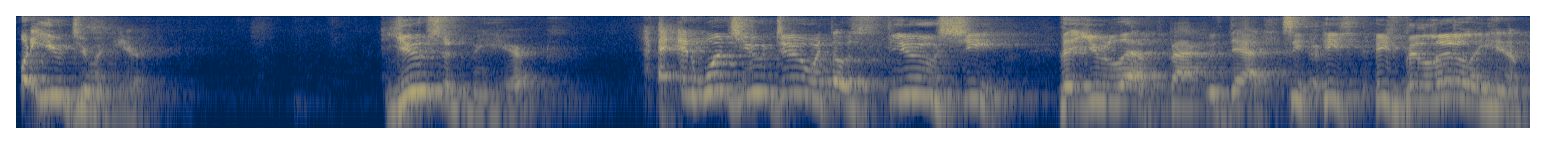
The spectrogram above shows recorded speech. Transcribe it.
What are you doing here? You shouldn't be here. And what'd you do with those few sheep that you left back with dad? See, he's he's belittling him.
